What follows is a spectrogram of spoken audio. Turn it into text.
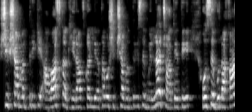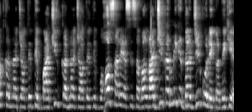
शिक्षा मंत्री के आवास का घेराव कर लिया था, वो शिक्षा मंत्री से मिलना चाहते थे, उनसे मुलाकात करना चाहते थे, बातचीत करना चाहते थे, बहुत सारे ऐसे सवाल राज्यकर्मी के दर्जे को लेकर। देखिए,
